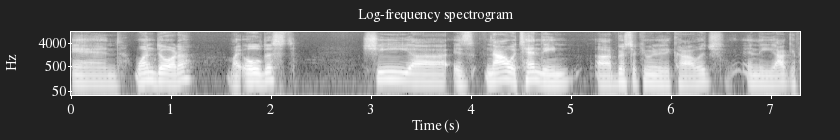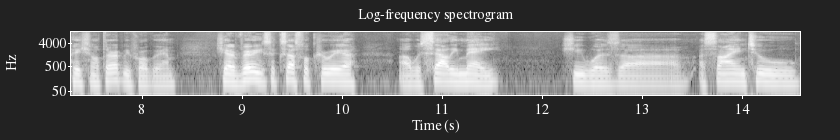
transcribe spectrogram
and one daughter, my oldest. She uh, is now attending uh, Bristol Community College in the occupational therapy program. She had a very successful career uh, with Sallie Mae. She was uh, assigned to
